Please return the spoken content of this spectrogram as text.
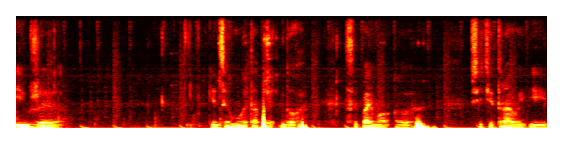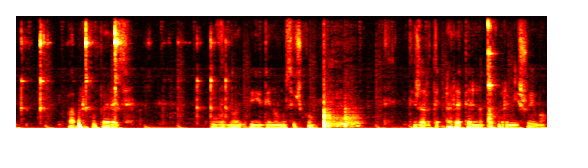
І вже в кінцевому етапі досипаємо е, всі ті трави і паприку перець в одну єдину мисочку. І теж ретельно перемішуємо.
